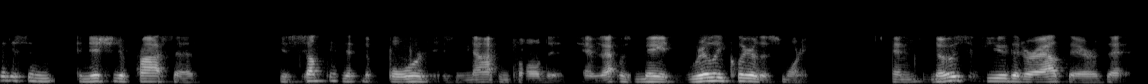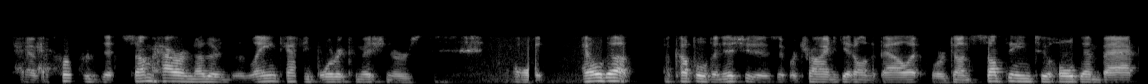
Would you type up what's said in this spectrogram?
citizen initiative process is something that the board is not involved in. And that was made really clear this morning. And those of you that are out there that have heard that somehow or another the Lane County Board of Commissioners uh, held up a couple of initiatives that were trying to get on the ballot or done something to hold them back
